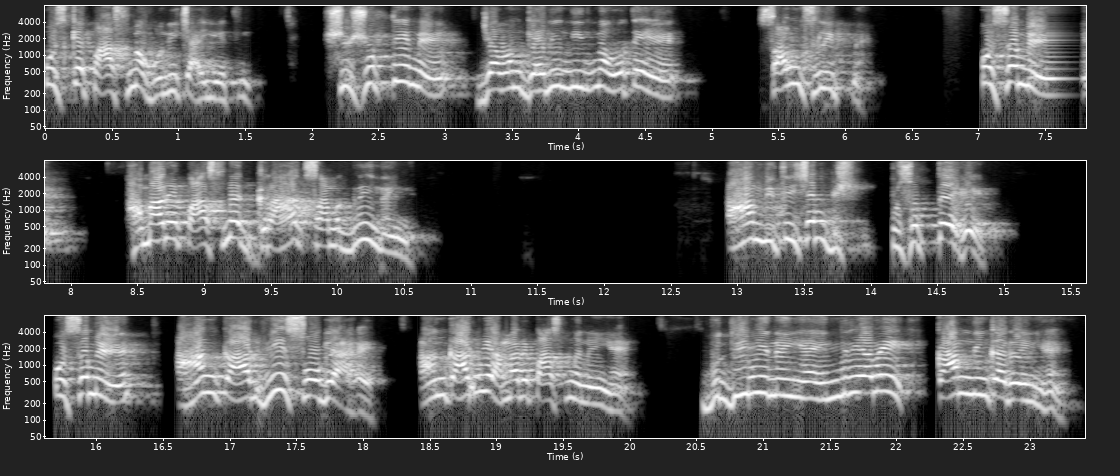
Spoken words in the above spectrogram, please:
उसके पास में होनी चाहिए थी। सुषुप्ति में जब हम गहरी नींद में होते हैं साउंड स्लीप में, उस समय हमारे पास में ग्राहक सामग्री नहीं है। अहम नीतिशम प्रसुप्त है। उस समय अहंकार भी सो गया है। अहंकार भी हमारे पास में नहीं है। बुद्धि भी नहीं है। इंद्रिया भी काम नहीं कर रही हैं।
